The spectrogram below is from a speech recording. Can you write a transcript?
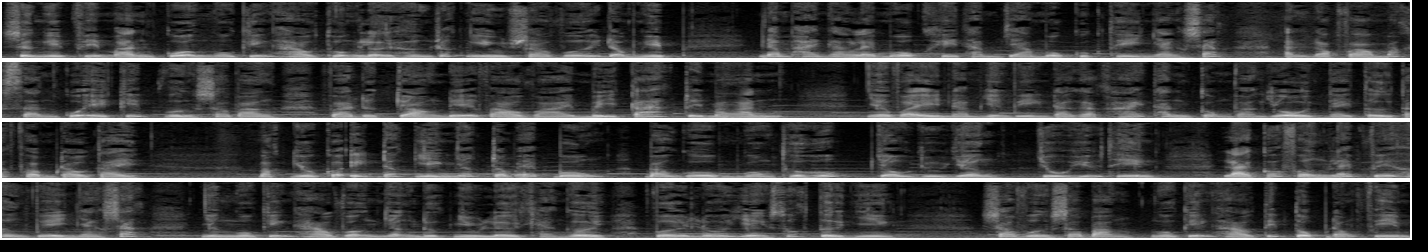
Sự nghiệp phim ảnh của Ngô Kiến Hào thuận lợi hơn rất nhiều so với đồng nghiệp. Năm 2001, khi tham gia một cuộc thi nhan sắc, anh lọt vào mắt xanh của ekip Vườn Sao Băng và được chọn để vào vai Mỹ Tác trên màn ảnh. Nhờ vậy, nam diễn viên đã gặt hái thành công vang dội ngay từ tác phẩm đầu tay. Mặc dù có ít đất diễn nhất trong F4, bao gồm Ngôn Thừa Húc, Châu Du Dân, Chu Hiếu Thiên, lại có phần lép vế hơn về nhan sắc, nhưng Ngô Kiến Hào vẫn nhận được nhiều lời khen ngợi với lối diễn xuất tự nhiên. Sau Vườn Sao Băng, Ngô Kiến Hào tiếp tục đóng phim,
